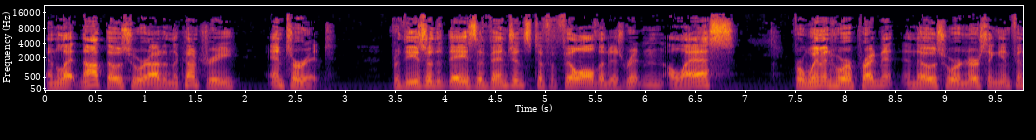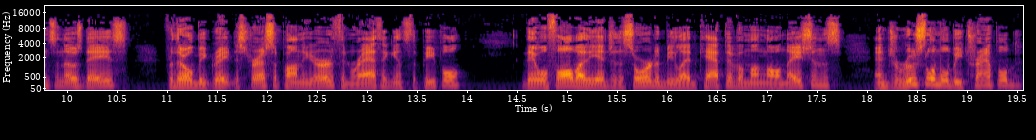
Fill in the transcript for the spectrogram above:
and let not those who are out in the country enter it. For these are the days of vengeance to fulfill all that is written. Alas, for women who are pregnant and those who are nursing infants in those days, for there will be great distress upon the earth and wrath against the people they will fall by the edge of the sword and be led captive among all nations, and Jerusalem will be trampled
